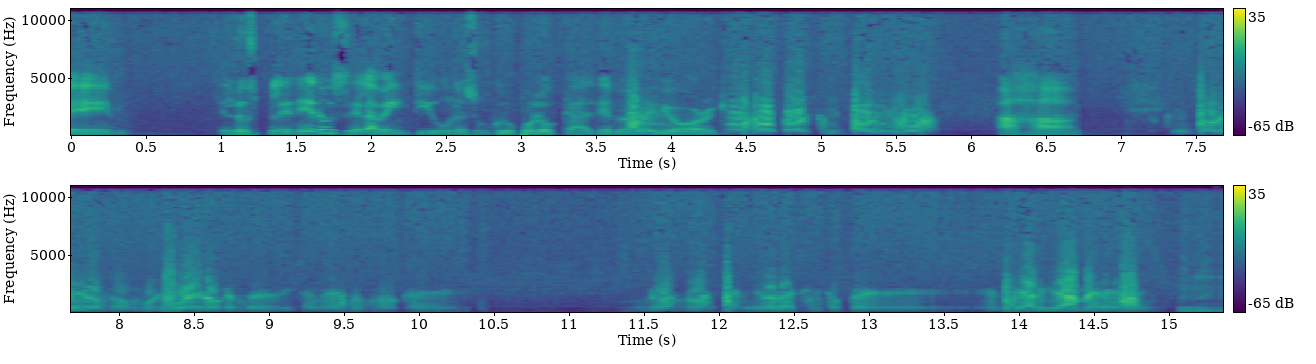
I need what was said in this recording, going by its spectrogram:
Eh, los Pleneros de la 21 es un grupo local de Nueva Sí, York. Nosotros, el Quinto Olivo, Ajá. el Quinto Olivo son muy buenos que se dedican a eso, pero que no, no han tenido el éxito que en realidad merecen. Mm,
